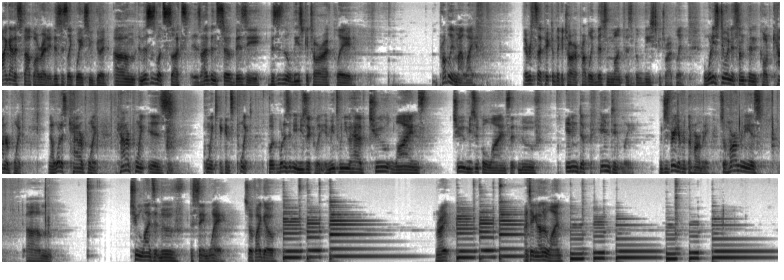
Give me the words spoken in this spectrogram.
I gotta stop already. This is like way too good. Um, and this is what sucks is I've been so busy. This is the least guitar I've played probably in my life. Ever since I picked up the guitar, probably this month is the least guitar I played. But what he's doing is something called counterpoint. Now, what is counterpoint? Counterpoint is point against point. But what does it mean musically? It means when you have two lines, two musical lines that move independently, which is very different than harmony. So harmony is um, two lines that move the same way. So if I go, right? I take another line.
